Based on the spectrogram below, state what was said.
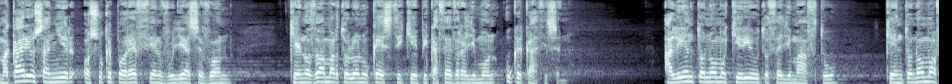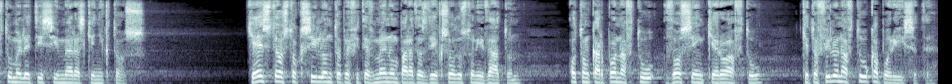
Μακάριος ανήρ ως ούκ επορεύθη εν βουλία σεβών και εν οδό αμαρτωλών ουκ έστη και επί καθέδρα λιμών ουκ εκάθισεν. Αλλή εν το νόμο Κυρίου το θέλημα αυτού και εν το νόμο αυτού μελετήσει ημέρας και νυκτός. Και έστε ως το ξύλον το επεφυτευμένον παρά τας διεξόδους των υδάτων, ο των καρπών αυτού δώσει εν καιρό αυτού και το φύλλον αυτού ουκ απορρίσετε.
